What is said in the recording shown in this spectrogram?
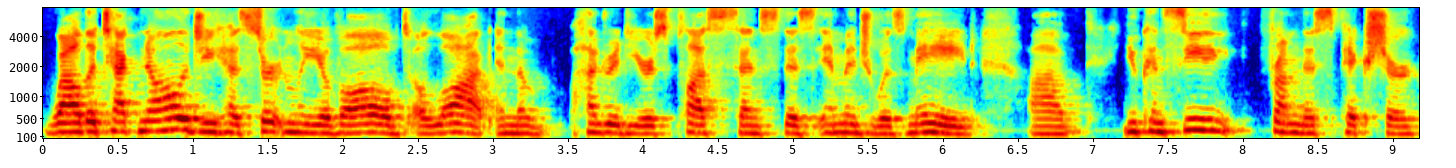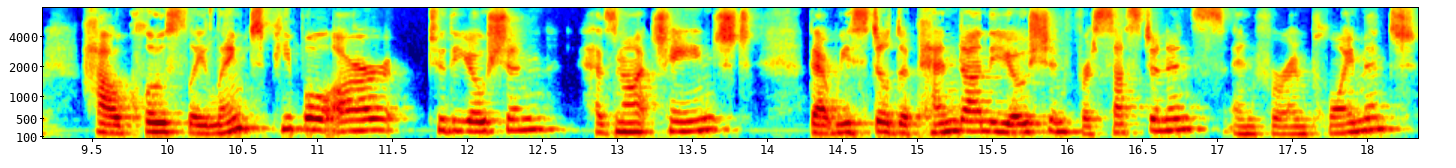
while the technology has certainly evolved a lot in the 100 years plus since this image was made, uh, you can see from this picture how closely linked people are to the ocean has not changed, that we still depend on the ocean for sustenance and for employment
